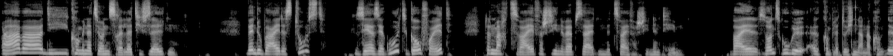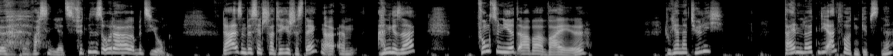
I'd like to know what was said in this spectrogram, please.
aber die Kombination ist relativ selten. Wenn du beides tust, sehr, sehr gut, go for it, dann mach zwei verschiedene Webseiten mit zwei verschiedenen Themen. Weil sonst Google äh, komplett durcheinander kommt. Äh, was denn jetzt? Fitness oder Beziehung? Da ist ein bisschen strategisches Denken äh, ähm, angesagt. Funktioniert aber, weil du ja natürlich deinen Leuten die Antworten gibst, ne?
